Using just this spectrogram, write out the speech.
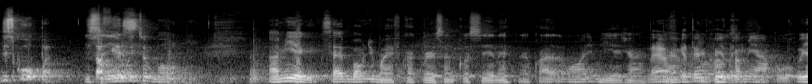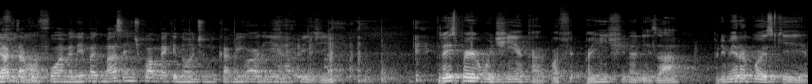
Desculpa. Isso aí é fiz. é muito bom. Amigo, isso é bom demais ficar conversando com você, né? É quase uma hora e meia já. Não, fica tranquilo. Vamos caminhar pro, o Iago tá com fome ali, mas massa a gente come McDonald's no caminho. Agora, rapidinho. Três perguntinhas, cara, pra, pra gente finalizar. Primeira coisa que,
